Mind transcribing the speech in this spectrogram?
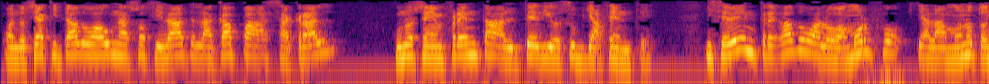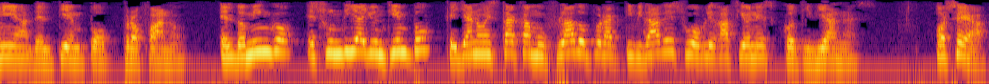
Cuando se ha quitado a una sociedad la capa sacral, uno se enfrenta al tedio subyacente y se ve entregado a lo amorfo y a la monotonía del tiempo profano. El domingo es un día y un tiempo que ya no está camuflado por actividades u obligaciones cotidianas. O sea,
